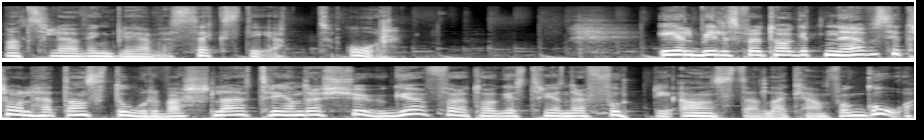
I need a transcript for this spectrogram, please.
Mats Löving blev 61 år. Elbilsföretaget Nevs i Trollhättan storvarslar. 320 av företagets 340 anställda kan få gå.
